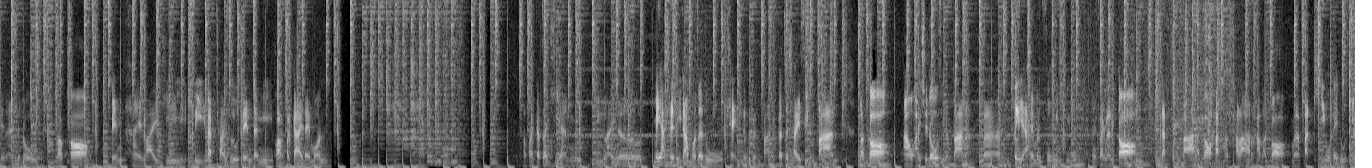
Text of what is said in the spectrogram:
เป็นอายแชโดว์แล้วก็เป็นไฮไลท์ที่สีแบบ translucent แต่มีความประกายไดมอนด์ต่อไปก็จะเขียนอินไลเนอร์ไม่อยากใช้สีดำเพราะจะดูแข็งจนเกินไป ก็จะใช้สีน้ำตาล แล้วก็เอาอายแชโดว์สีน้ำตาลอะมาเกลี่ยให้มันฟุ้งอีกทีหลังจากนั้นก็ดัดข ตา แล้วก็ปัดมาสคาร่านะครับ แล้วก็มาปัดคิ้วให้ดูสี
